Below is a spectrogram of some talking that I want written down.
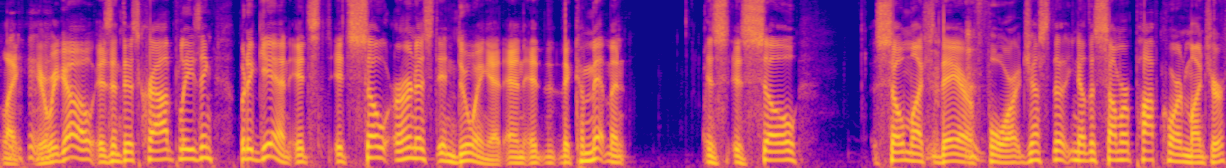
like, here we go. Isn't this crowd pleasing? But again, it's it's so earnest in doing it, and it, the commitment is is so so much there for just the you know the summer popcorn muncher,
